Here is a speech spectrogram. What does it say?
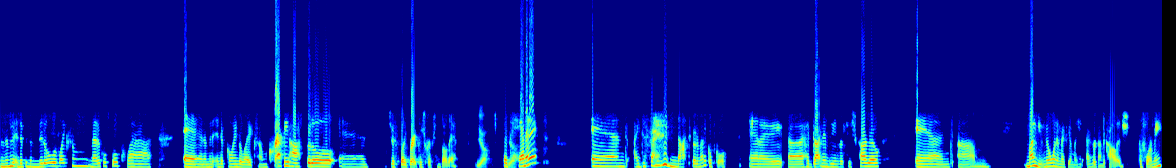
And I'm going to end up in the middle of like some medical school class. And I'm going to end up going to like some crappy hospital and just like write prescriptions all day. Yeah. I Yeah. panicked and I decided not to go to medical school. And I uh, had gotten into the University of Chicago. And um, mind you, no one in my family had ever gone to college before me.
